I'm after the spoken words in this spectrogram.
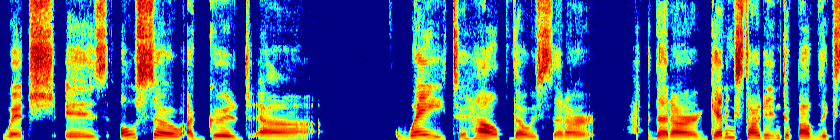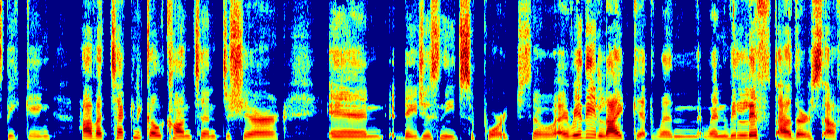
which is also a good uh, way to help those that are that are getting started into public speaking have a technical content to share and they just need support. So i really like it when when we lift others up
